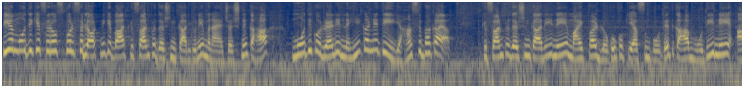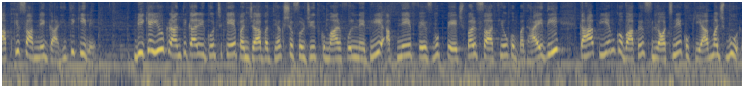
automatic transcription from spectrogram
पीएम मोदी के फिरोजपुर से लौटने के बाद किसान प्रदर्शनकारियों ने मनाया जश्न, कहा, मोदी को रैली नहीं करने दी, यहाँ से भगाया। किसान प्रदर्शनकारी ने माइक पर लोगों को किया संबोधित, कहा, मोदी ने आपके सामने गाढ़ी थी कीले। बीकेयू क्रांतिकारी गुट के पंजाब अध्यक्ष सुरजीत कुमार फुल ने भी अपने फेसबुक पेज पर साथियों को बधाई दी, कहा, पीएम को वापस लौटने को किया मजबूर।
